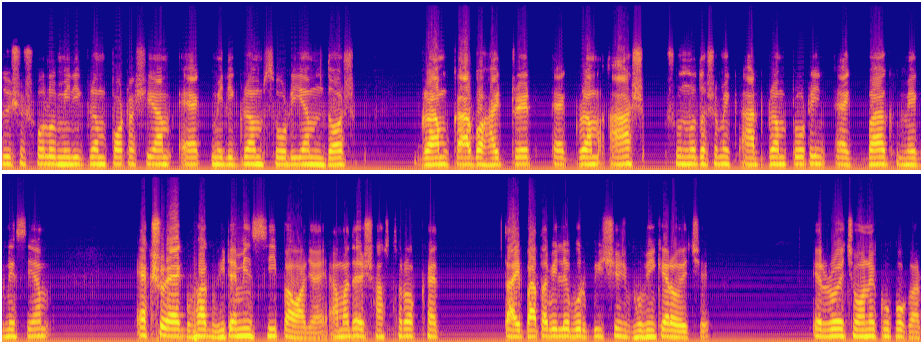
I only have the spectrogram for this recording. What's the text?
দুইশো ষোলো মিলিগ্রাম পটাশিয়াম, এক মিলিগ্রাম সোডিয়াম, দশ গ্রাম কার্বোহাইড্রেট, এক গ্রাম আঁশ, শূন্য দশমিক আট গ্রাম প্রোটিন, এক ভাগ ম্যাগনেসিয়াম, একশো এক ভাগ ভিটামিন সি পাওয়া যায়। আমাদের স্বাস্থ্য রক্ষায় তাই বাতাবি লেবুর বিশেষ ভূমিকা রয়েছে। এর রয়েছে অনেক উপকার।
